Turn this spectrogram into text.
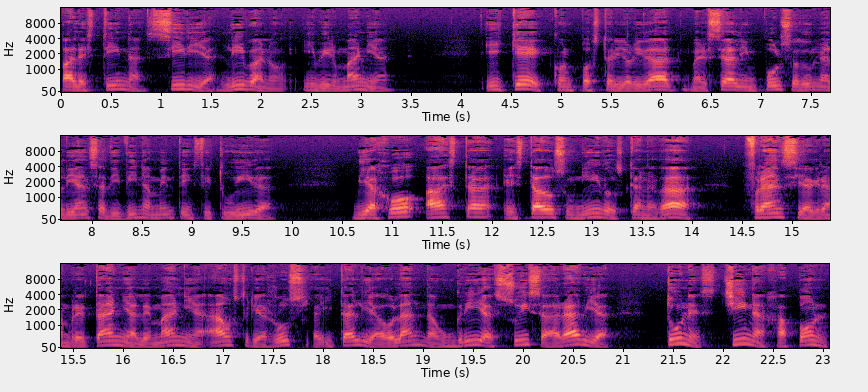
Palestina, Siria, Líbano y Birmania, y que, con posterioridad, merced al impulso de una alianza divinamente instituida, viajó hasta Estados Unidos, Canadá, Francia, Gran Bretaña, Alemania, Austria, Rusia, Italia, Holanda, Hungría, Suiza, Arabia, Túnez, China, Japón,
